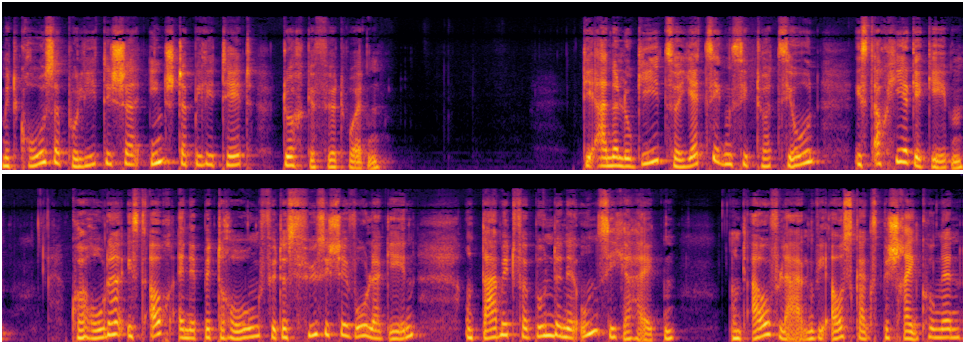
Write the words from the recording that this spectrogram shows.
mit großer politischer Instabilität durchgeführt wurden. Die Analogie zur jetzigen Situation ist auch hier gegeben, Corona ist auch eine Bedrohung für das physische Wohlergehen und damit verbundene Unsicherheiten und Auflagen wie Ausgangsbeschränkungen,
